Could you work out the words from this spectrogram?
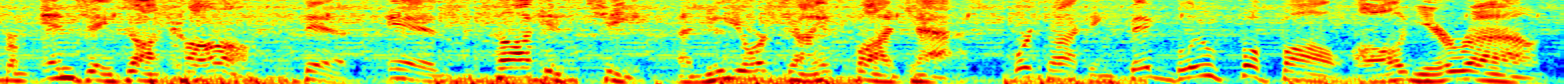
from NJ.com. This is Talk is Cheap, a New York Giants podcast. We're talking big blue football all year round.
